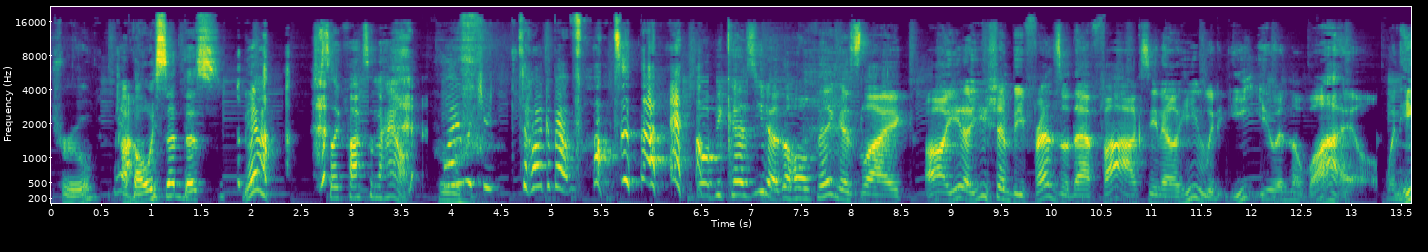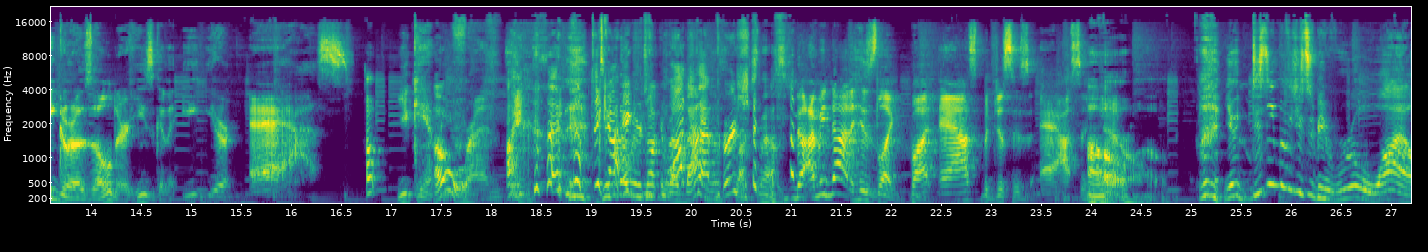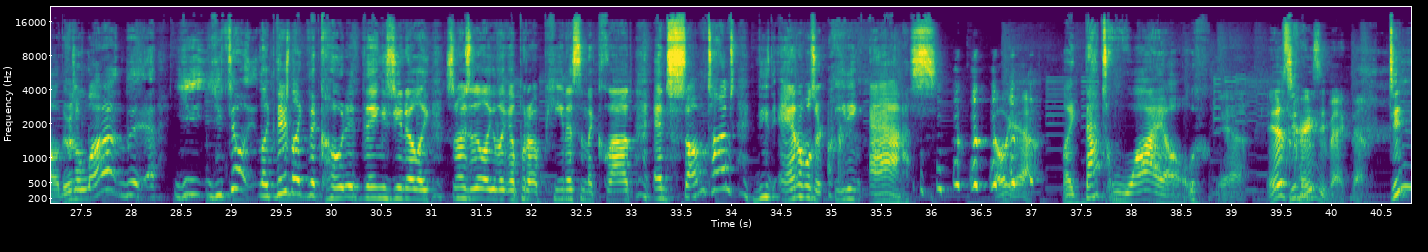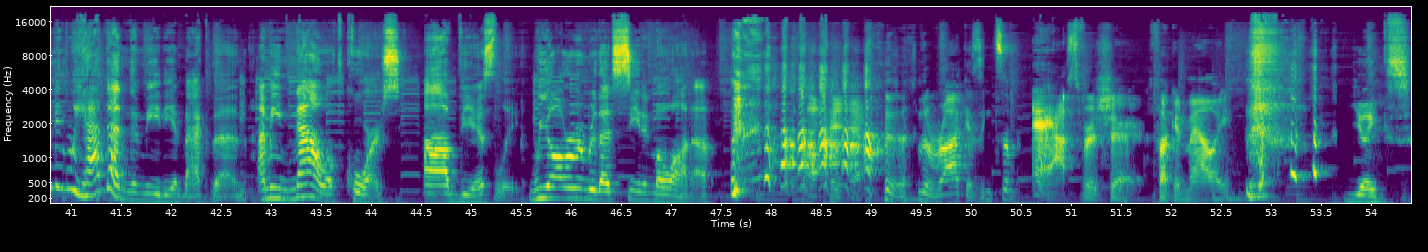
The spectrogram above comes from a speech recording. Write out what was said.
True. I've always said this. Yeah, it's like Fox and the Hound. Why would you talk about Fox in the Hound? Well, because you know the whole thing is like, oh, you know, you shouldn't be friends with that fox. You know, he would eat you in the wild. When he grows older, he's gonna eat your ass. Oh. you can't Oh. be friends. I don't think Didn't know I we were talking about that. that version. No, I mean not his like butt ass, but just his ass in oh. general. Yo, Disney movies used to be real wild. There's a lot of you. You don't like. There's like the coded things, you know. Like sometimes they like like I put a penis in the cloud, and sometimes these animals are eating ass. Oh yeah, like that's wild. yeah. It was crazy back then. Didn't think we had that in the media back then. I mean, now of course, obviously, we all remember that scene in Moana. Oh, yeah. the Rock is eating some ass for sure. Fucking Maui. Yikes.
